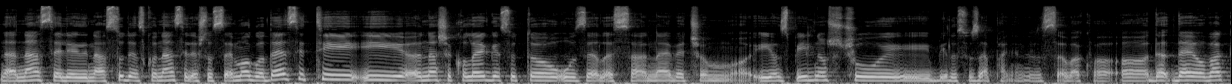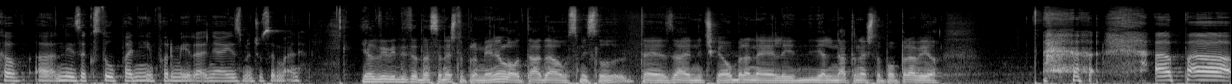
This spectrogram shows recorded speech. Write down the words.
na naselje ili na studentsko naselje što se je moglo desiti i naše kolege su to uzele sa najvećom i ozbiljnošću i bili su zapanjeni da, se ovako, da, da je ovakav nizak stupanj informiranja između zemalja. Jel vi vidite da se nešto promijenilo od tada u smislu te zajedničke obrane ili je li NATO nešto popravio? pa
